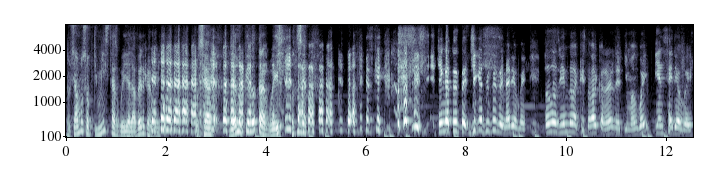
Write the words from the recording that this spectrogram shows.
pues seamos optimistas, güey, a la verga, güey. O sea, ya no queda otra, güey. O sea, es que, chingate este, chíngate este escenario, güey. Todos viendo a Cristóbal en el timón, güey. Bien serio, güey.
